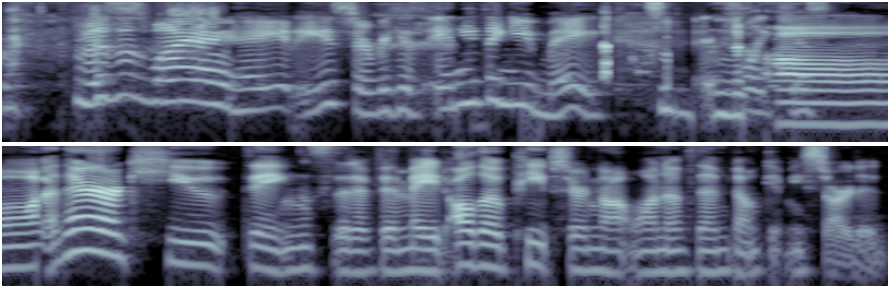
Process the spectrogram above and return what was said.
this is why I hate Easter because anything you make, it's no, like this there are cute things that have been made. Although peeps are not one of them. Don't get me started.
